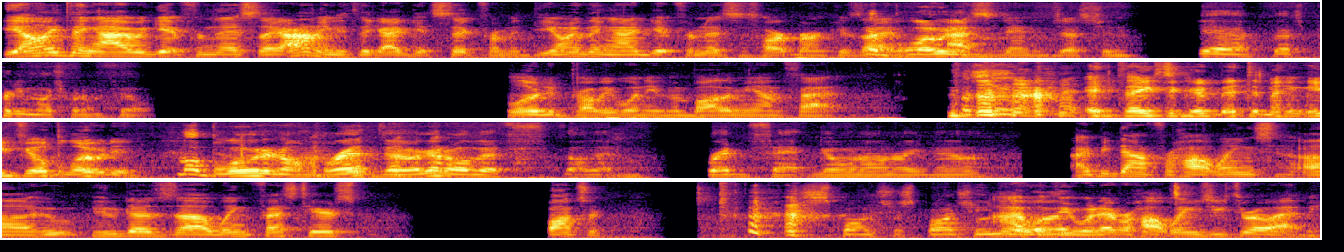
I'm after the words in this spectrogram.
The only thing I would get from this, like I don't even think I'd get sick from it. The only thing I'd get from this is heartburn because I have bloated. acid indigestion. Yeah, that's pretty much what I'm feeling. Bloated probably wouldn't even bother me. I'm fat. It takes a good bit to make me feel bloated. I'm not bloated on bread though. I got all that all that bread fat going on right now. I'd be down for hot wings. Uh, who who does uh, Wing Fest here? Sponsor. Sponsor, sponsor. You know I will what? do whatever hot wings you throw at me.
